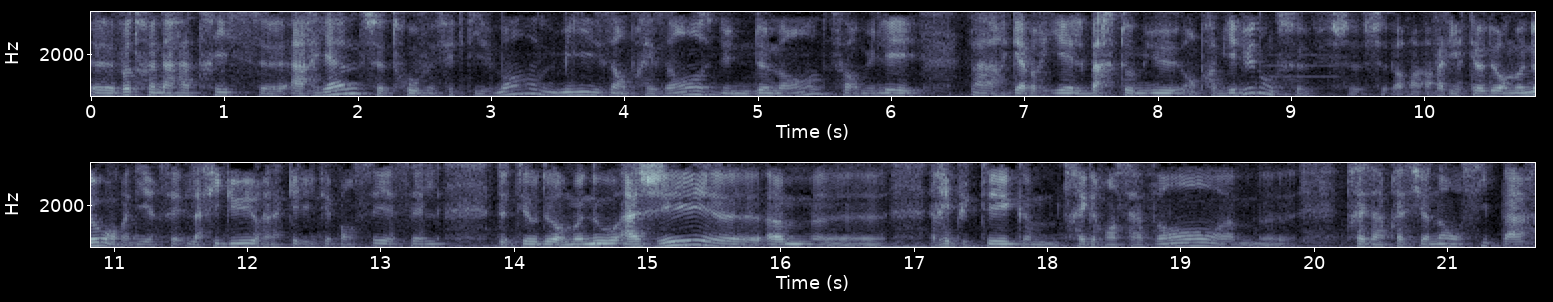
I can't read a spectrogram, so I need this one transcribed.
Euh, votre narratrice euh, Ariane se trouve effectivement mise en présence d'une demande formulée par Gabriel Bartholomew en premier lieu, donc on va dire Théodore Monod, on va dire la figure à laquelle il fait penser est celle de Théodore Monod, âgé, euh, homme réputé comme très grand savant, homme très impressionnant aussi par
